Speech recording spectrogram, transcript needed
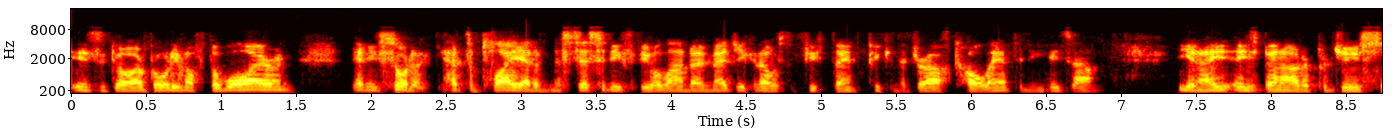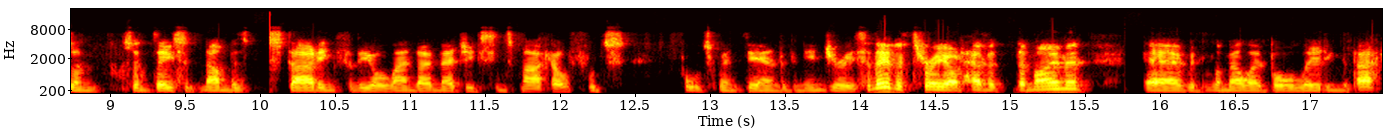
is the guy I brought in off the wire, and and he sort of had to play out of necessity for the Orlando Magic, and that was the fifteenth pick in the draft. Cole Anthony, he's um you know, he's been able to produce some some decent numbers starting for the Orlando Magic since Markelle Fultz, Fultz went down with an injury. So they're the three I'd have at the moment, uh, with LaMelo Ball leading the pack.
